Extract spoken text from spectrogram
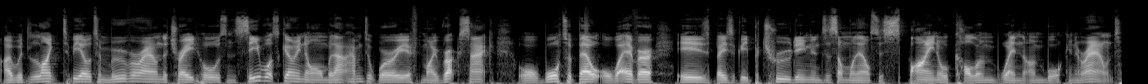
I would like to be able to move around the trade halls and see what's going on without having to worry if my rucksack or water belt or whatever is basically protruding into someone else's spinal column when i'm walking around.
